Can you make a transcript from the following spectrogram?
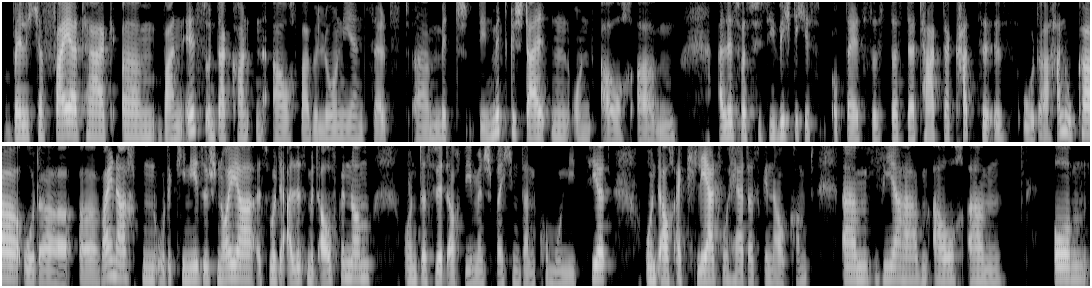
welcher Feiertag ähm, wann ist und da konnten auch Babyloniens selbst äh, mit den mitgestalten und auch ähm, alles, was für sie wichtig ist, ob da jetzt das, das der Tag der Katze ist oder Hanukkah oder äh, Weihnachten oder chinesisch Neujahr, es wurde alles mit aufgenommen und das wird auch dementsprechend dann kommuniziert und auch erklärt, woher das genau kommt. Ähm, wir haben auch ähm, um,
